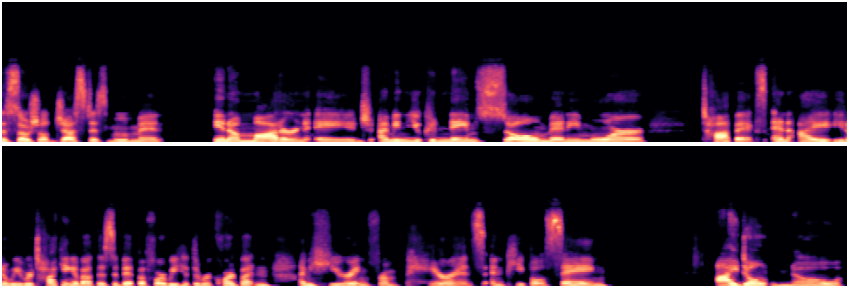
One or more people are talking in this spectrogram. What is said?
the social justice movement in a modern age. I mean, you could name so many more topics and i you know we were talking about this a bit before we hit the record button i'm hearing from parents and people saying I don't know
